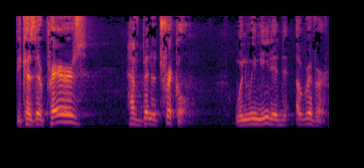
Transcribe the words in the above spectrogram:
Because their prayers have been a trickle when we needed a river.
